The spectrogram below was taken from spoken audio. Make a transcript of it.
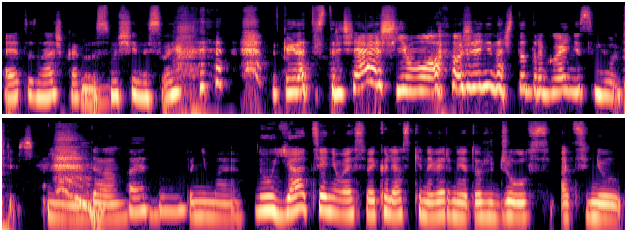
А это, знаешь, как с мужчиной своим. вот когда ты встречаешь его, уже ни на что другое не смотришь. Да, Поэтому... понимаю. Ну, я, оценивая свои коляски, наверное, я тоже Джулс оценю.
